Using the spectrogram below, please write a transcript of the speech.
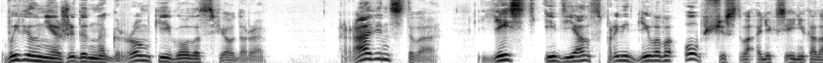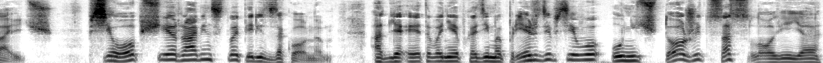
вывел неожиданно громкий голос Федора. «Равенство есть идеал справедливого общества, Алексей Николаевич всеобщее равенство перед законом, а для этого необходимо прежде всего уничтожить сословия.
